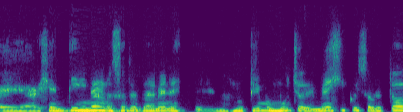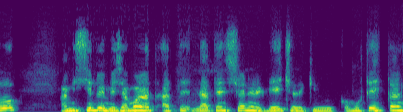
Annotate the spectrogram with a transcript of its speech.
eh, Argentina, nosotros también este, nos nutrimos mucho de México y sobre todo a mí siempre me llamó la, atención el hecho de que como ustedes están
